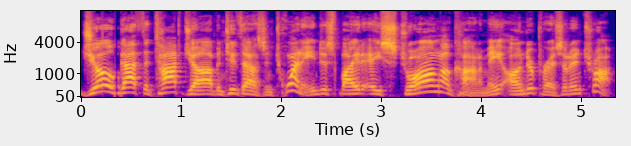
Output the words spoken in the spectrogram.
Joe got the top job in 2020 despite a strong economy under President Trump.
